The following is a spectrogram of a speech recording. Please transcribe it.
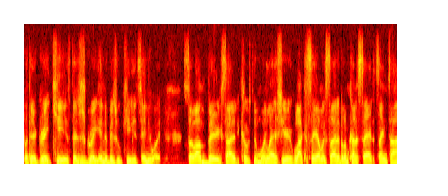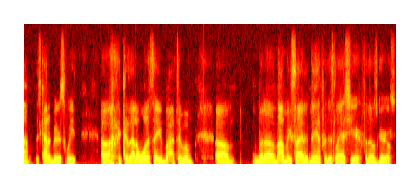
but they're great kids. They're just great individual kids anyway. So I'm very excited to coach them one last year. Well, I can say I'm excited, but I'm kind of sad at the same time. It's kind of bittersweet because uh, I don't want to say goodbye to them. Um, but um, I'm excited, man, for this last year for those girls.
